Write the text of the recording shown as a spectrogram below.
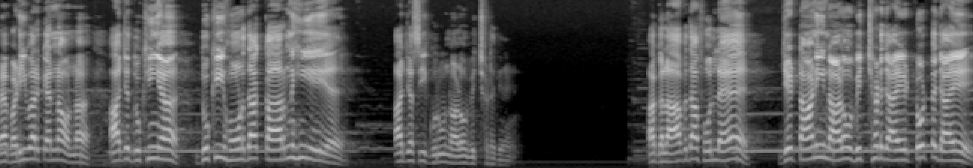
ਮੈਂ ਬੜੀ ਵਾਰ ਕਹਿਣਾ ਹੁੰਨਾ, ਅੱਜ ਦੁਖੀ ਆ, ਦੁਖੀ ਹੋਣ ਦਾ ਕਾਰਨ ਹੀ ਇਹ ਹੈ, ਅੱਜ ਅਸੀਂ ਗੁਰੂ ਨਾਲੋਂ ਵਿਛੜ ਗਏ ਆ। ਗੁਲਾਬ ਦਾ ਫੁੱਲ ਹੈ, ਜੇ ਟਾਹਣੀ ਨਾਲੋਂ ਵਿਛੜ ਜਾਏ, ਟੁੱਟ ਜਾਏ,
